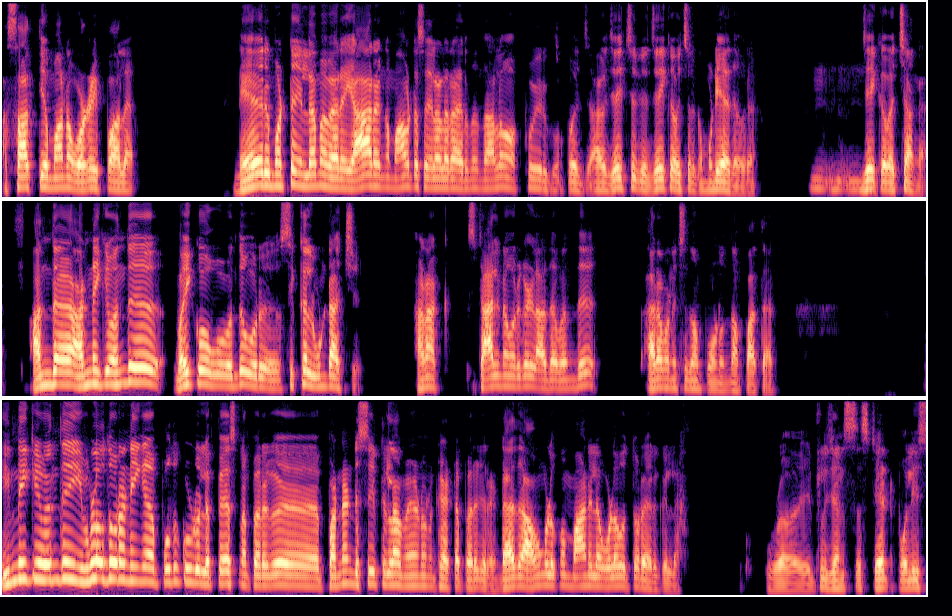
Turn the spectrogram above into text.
அசாத்தியமான உழைப்பால நேரு மட்டும் இல்லாம வேற யார் அங்க மாவட்ட செயலாளராக இருந்திருந்தாலும் போயிருக்கும். இப்போ ஜெயிச்சு ஜெயிக்க வச்சிருக்க முடியாது அவரை. ஜெயிக்க வச்சாங்க. அந்த அன்னைக்கு வந்து வைகோ வந்து ஒரு சிக்கல் உண்டாச்சு. ஆனா ஸ்டாலின் அவர்கள் அதை வந்து அரவணைச்சு தான் போகணும் தான் பார்த்தார். இன்னைக்கு வந்து இவ்வளவு தூரம் நீங்க பொதுக்குழுல பேசின பிறகு பன்னெண்டு சீட்டுலாம் வேணும்னு கேட்ட பிறகு ரெண்டாவது அவங்களுக்கும் மாநில உளவுத்துறை இருக்குல்ல. இன்டெலிஜென்ஸ் ஸ்டேட் போலீஸ்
